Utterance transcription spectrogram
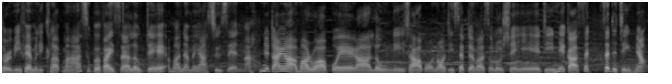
Dormy Family Club မှာ supervisor လုပ်တယ်အမနာမည်က Susan ပါနှစ်တိုင်းကအမတို့ကပွဲကလုပ်နေကြပါတော့ဒီ September ဆိုလို့ရှိရင်ဒီနှစ်က17ကြိမ်မြောက်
